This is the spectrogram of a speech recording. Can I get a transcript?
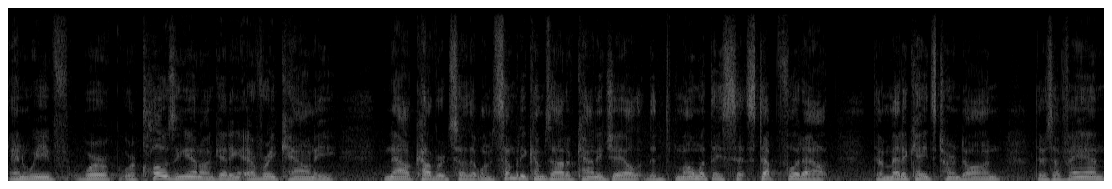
And we've, we're, we're closing in on getting every county now covered so that when somebody comes out of county jail, the moment they step foot out, their Medicaid's turned on, there's a van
